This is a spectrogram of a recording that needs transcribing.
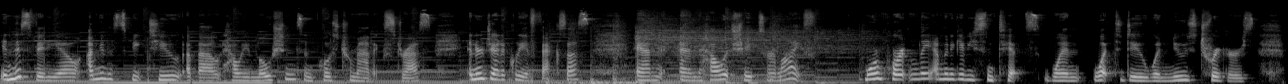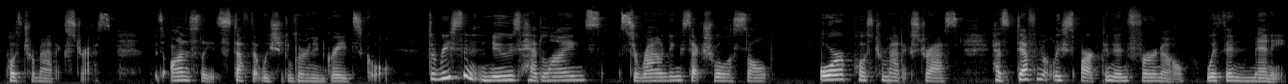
In this video, I'm going to speak to you about how emotions and post-traumatic stress energetically affects us and, and how it shapes our life. More importantly, I'm going to give you some tips when what to do when news triggers post-traumatic stress. It's honestly, it's stuff that we should learn in grade school. The recent news headlines surrounding sexual assault or post traumatic stress has definitely sparked an inferno within many.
